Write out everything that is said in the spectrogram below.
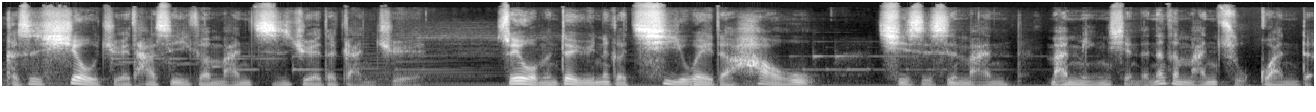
可是嗅觉它是一个蛮直觉的感觉，所以我们对于那个气味的好恶其实是蛮蛮明显的，那个蛮主观的。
